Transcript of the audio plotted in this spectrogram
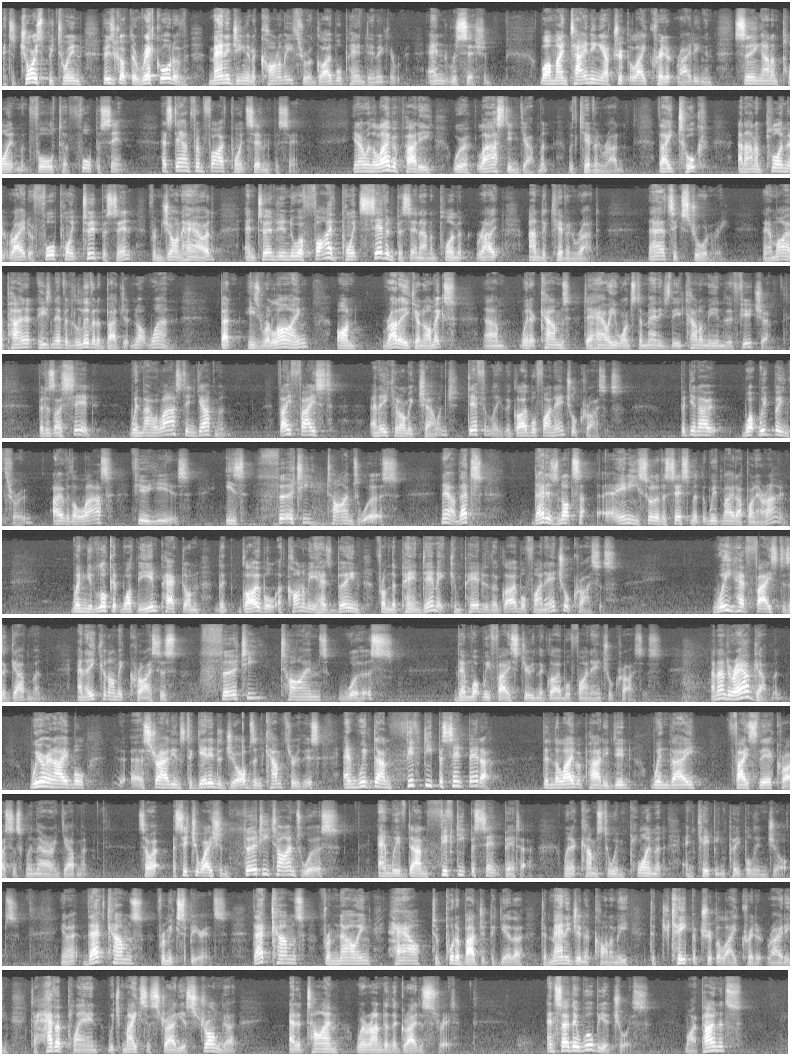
It's a choice between who's got the record of managing an economy through a global pandemic and recession while maintaining our AAA credit rating and seeing unemployment fall to 4%. That's down from 5.7%. You know, when the Labor Party were last in government with Kevin Rudd, they took an unemployment rate of 4.2% from John Howard and turned it into a 5.7% unemployment rate under Kevin Rudd. Now, that's extraordinary. Now, my opponent, he's never delivered a budget, not one, but he's relying on Rudd economics um, when it comes to how he wants to manage the economy into the future. But as I said, when they were last in government, they faced an economic challenge, definitely, the global financial crisis. But you know, what we've been through over the last few years is 30 times worse. Now, that's, that is not any sort of assessment that we've made up on our own. When you look at what the impact on the global economy has been from the pandemic compared to the global financial crisis, we have faced as a government an economic crisis 30 times worse than what we faced during the global financial crisis. And under our government, we're enable uh, Australians to get into jobs and come through this, and we've done 50% better than the Labor Party did when they faced their crisis when they were in government. So a, a situation 30 times worse, and we've done 50% better when it comes to employment and keeping people in jobs. You know, that comes from experience. That comes from knowing how to put a budget together, to manage an economy, to keep a AAA credit rating, to have a plan which makes Australia stronger at a time we're under the greatest threat. And so there will be a choice. My opponents,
